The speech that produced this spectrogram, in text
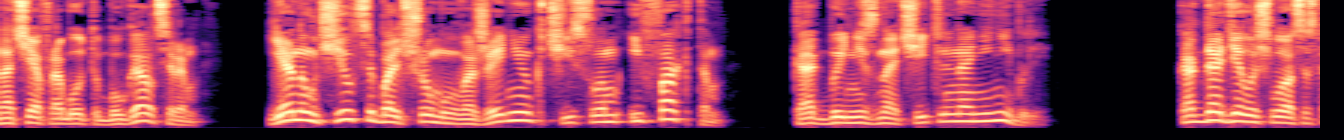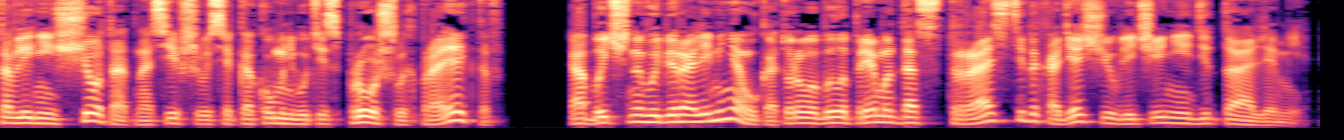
Начав работу бухгалтером, я научился большому уважению к числам и фактам, как бы незначительно они ни были. Когда дело шло о составлении счета, относившегося к какому-нибудь из прошлых проектов, обычно выбирали меня, у которого было прямо до страсти доходящее увлечение деталями,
